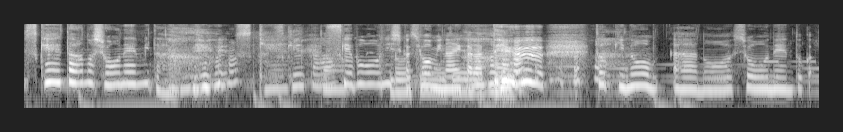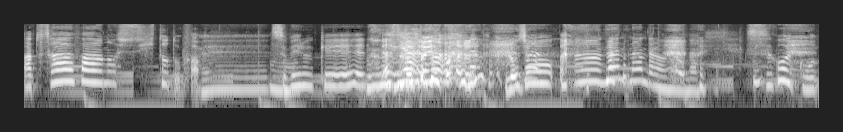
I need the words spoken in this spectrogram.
スケーターの少年みたい。な スケータスケボーにしか興味ないからっていう時のあの少年とかあとサーファーの人とか。へうん。ー滑る系？路上、ななんだろうなすごいこう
